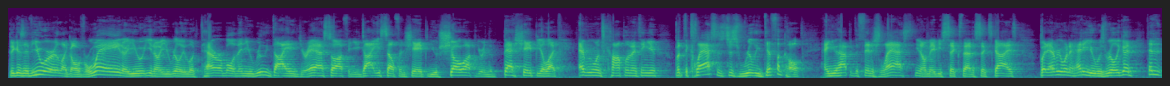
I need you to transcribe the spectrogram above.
Because if you were like overweight or you, you know, you really looked terrible and then you really dieted your ass off and you got yourself in shape, you show up, you're in the best shape of your life, everyone's complimenting you, but the class is just really difficult and you happen to finish last, you know, maybe six out of six guys, but everyone ahead of you was really good, then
